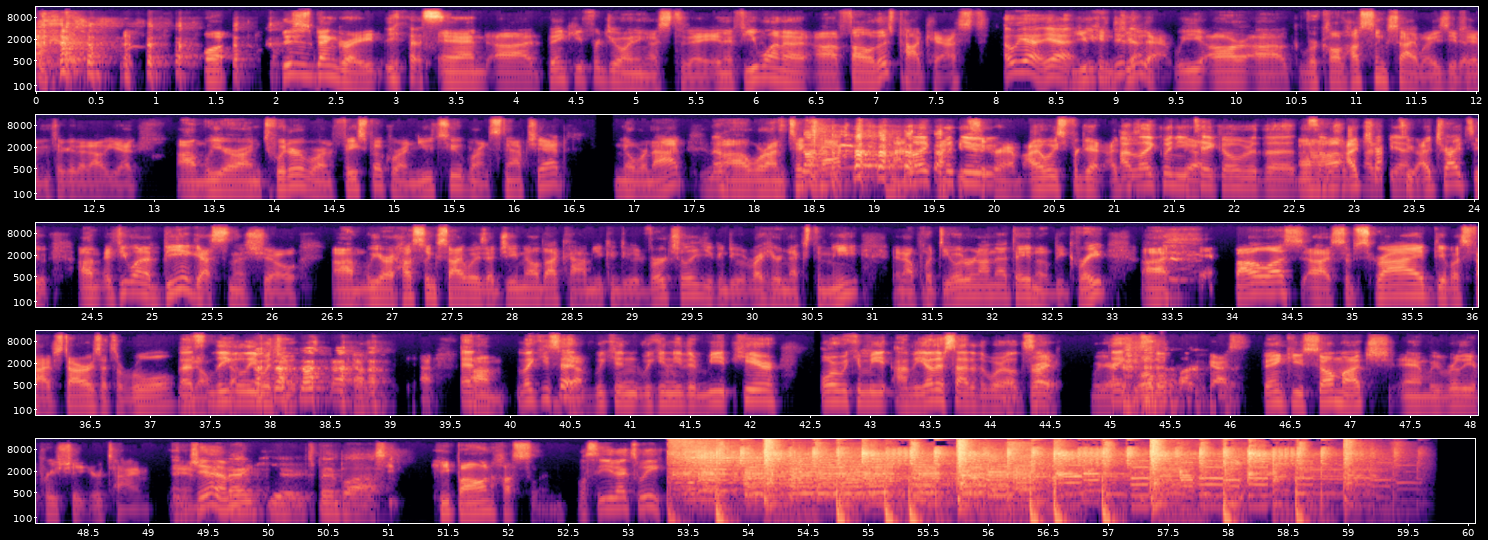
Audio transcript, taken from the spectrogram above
well, this has been great. Yes. And uh, thank you for joining us today. And if you want to uh, follow this podcast, oh yeah, yeah. you, can, do, that. We are uh, we're called Hustling Sideways. If Yep. you haven't figured that out yet, um, we are on Twitter, we're on Facebook, we're on YouTube, we're on Snapchat. No, we're not. No. Uh, we're on TikTok. I like when you Instagram. I always forget. I, I like when you yeah. take over the, the uh-huh. I try to. I try to. Um, if you want to be a guest in this show, um, we are hustling sideways at gmail.com. You can do it virtually. You can do it right here next to me, and I'll put deodorant on that day, and it'll be great. Uh, follow us, uh, subscribe, give us five stars. That's a rule. That's don't- we don't- legally what you and Um, like you said, yeah. we can we can either meet here or we can meet on the other side of the world. That's So- right. We are Thank global podcast. Thank you so much, and we really appreciate your time. And, uh, and Jim, thank you. It's been a blast. Keep on hustling. We'll see you next week.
